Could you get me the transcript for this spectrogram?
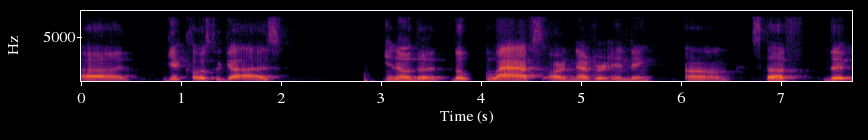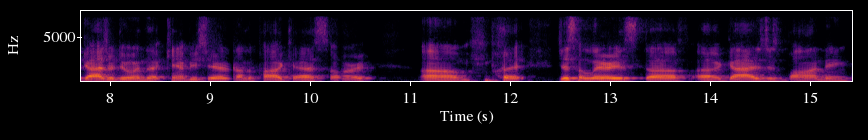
uh, get close to guys, you know the the laughs are never ending. Um, stuff that guys are doing that can't be shared on the podcast. Sorry, um, but just hilarious stuff. Uh, guys just bonding.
